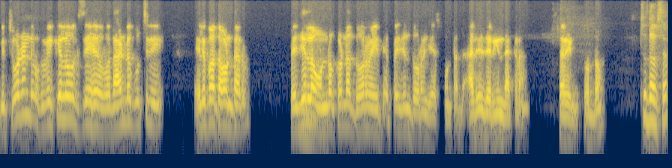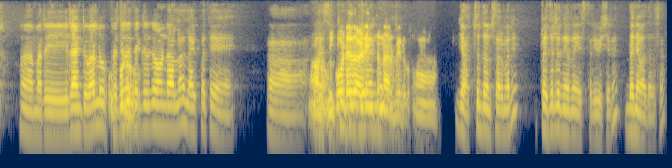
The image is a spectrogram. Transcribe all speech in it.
మీరు చూడండి ఒక వెహికల్ ఒక ఒక దాంట్లో కూర్చుని వెళ్ళిపోతా ఉంటారు. ప్రజల్లో ఉండకుండా దూరం అయితే ప్రజలు దూరం చేసుకుంటారు. అదే జరిగింది అక్కడ. సరే చూద్దాం. చూద్దాం సార్. మరి ఇలాంటి వాళ్ళు ప్రజల దగ్గరగా ఉండాలా? లేకపోతే ఇంకోటి ఏదో అడుగుతున్నారు? మీరు. యా చూద్దాం సార్ మరి. ప్రజలు నిర్ణయిస్తారు ఈ విషయాన్ని. ధన్యవాదాలు సార్.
